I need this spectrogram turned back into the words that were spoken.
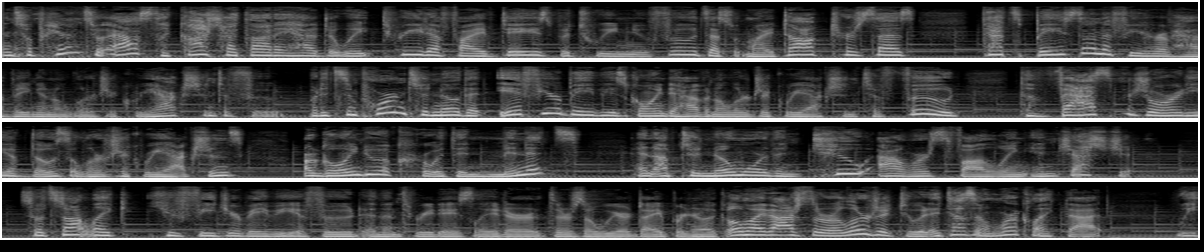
And so parents who ask, like, gosh, I thought I had to wait three to five days between new foods. That's what my doctor says. That's based on a fear of having an allergic reaction to food. But it's important to know that if your baby is going to have an allergic reaction to food, the vast majority of those allergic reactions are going to occur within minutes and up to no more than two hours following ingestion. So it's not like you feed your baby a food and then three days later there's a weird diaper and you're like, oh my gosh, they're allergic to it. It doesn't work like that we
